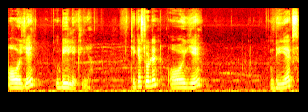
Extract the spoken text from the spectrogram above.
और ये बी लिख लिया। ठीक है स्टूडेंट और ये डी एक्स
